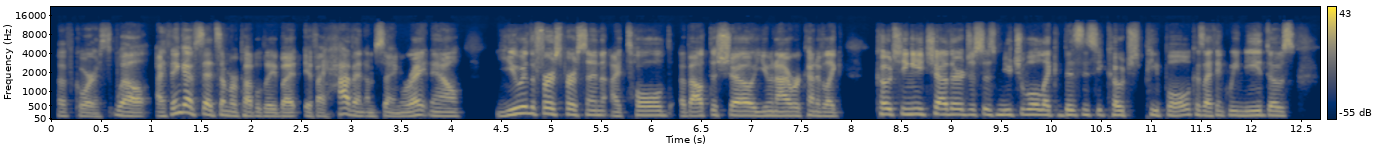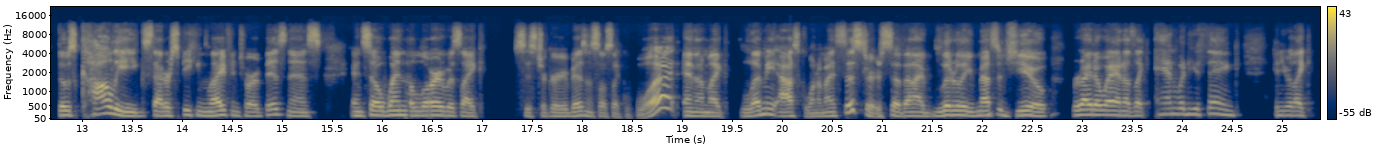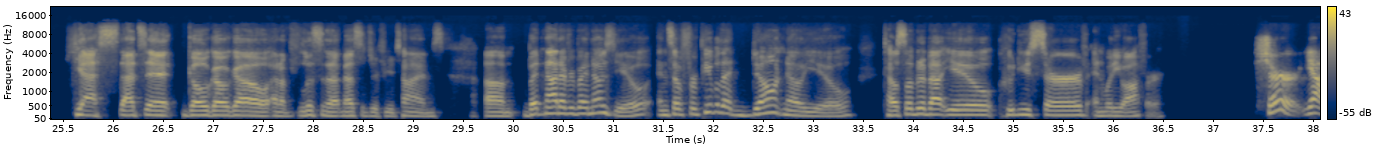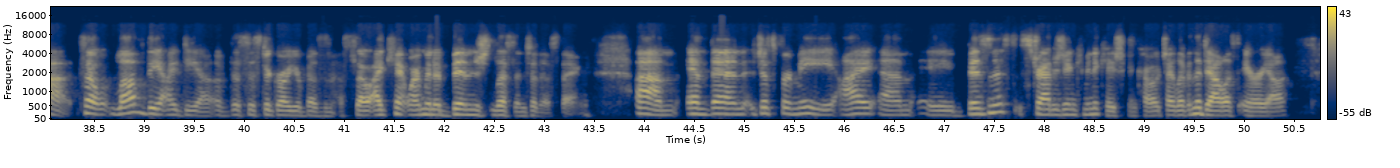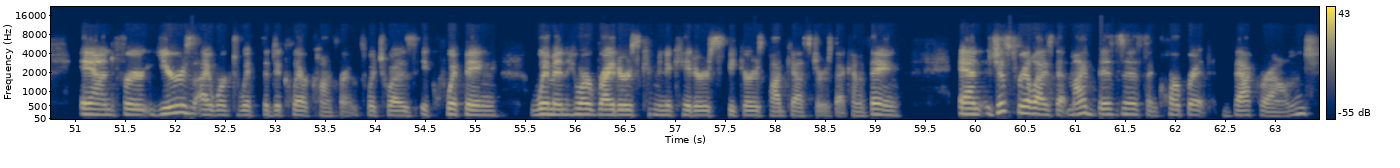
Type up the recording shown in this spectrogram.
Of course. Well, I think I've said somewhere publicly, but if I haven't, I'm saying right now, you were the first person I told about the show. You and I were kind of like coaching each other just as mutual, like businessy coach people, because I think we need those those colleagues that are speaking life into our business. And so when the Lord was like, sister grow your business. I was like, what? And I'm like, let me ask one of my sisters. So then I literally messaged you right away and I was like, Ann, what do you think? And you're like, yes, that's it. Go, go, go. And I've listened to that message a few times. Um, but not everybody knows you. And so for people that don't know you, tell us a little bit about you. Who do you serve and what do you offer? Sure. Yeah. So love the idea of this is to grow your business. So I can't, I'm going to binge listen to this thing. Um, and then just for me, I am a business strategy and communication coach. I live in the Dallas area. And for years, I worked with the Declare Conference, which was equipping women who are writers, communicators, speakers, podcasters, that kind of thing. And just realized that my business and corporate background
